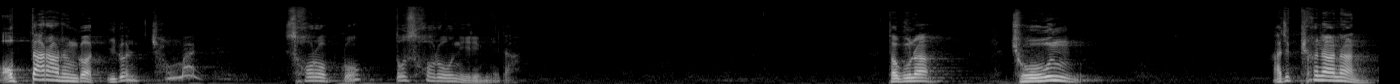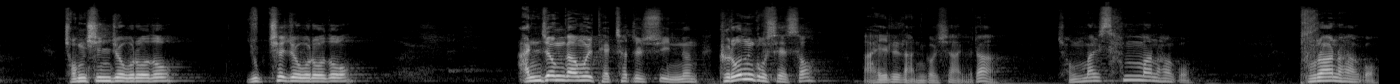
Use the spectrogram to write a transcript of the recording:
없다라는 것, 이건 정말 서럽고 또 서러운 일입니다. 더구나 좋은 아주 편안한 정신적으로도 육체적으로도 안정감을 되찾을 수 있는 그런 곳에서 아이를 낳은 것이 아니라 정말 산만하고 불안하고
